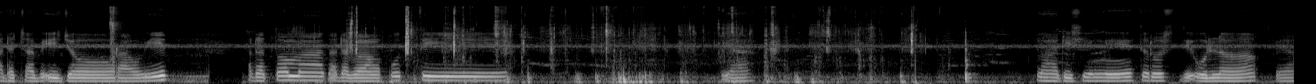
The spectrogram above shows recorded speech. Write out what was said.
Ada cabai hijau rawit Ada tomat, ada bawang putih Ya Nah, di sini terus diulek ya.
